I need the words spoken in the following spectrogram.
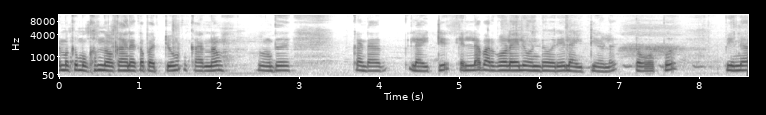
നമുക്ക് മുഖം നോക്കാനൊക്കെ പറ്റും. കാരണം ഇത് കണ്ട ലൈറ്റ് എല്ലാ പർഗോളയിലും ഉണ്ട് ഒരേ ലൈറ്റുകൾ. ടോപ്പ് പിന്നെ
